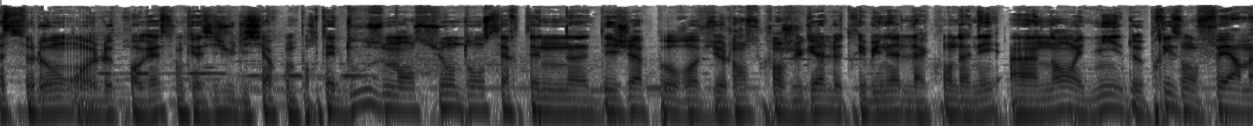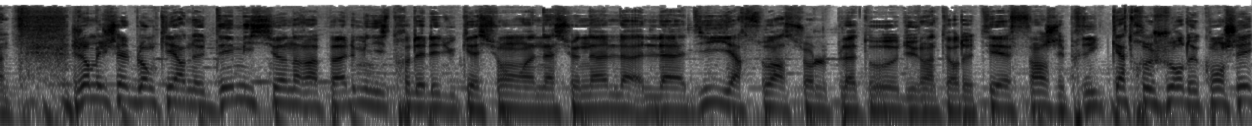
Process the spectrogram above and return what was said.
Selon le progrès, son casier judiciaire comportait 12 mentions, dont certaines déjà pour violence conjugale. Le tribunal l'a condamné à un an et demi de prison ferme. Jean-Michel Blanquer ne démissionnera pas. Le ministre de l'Éducation nationale l'a dit hier soir sur le plateau du 20h de TF1. J'ai pris quatre jours de congé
